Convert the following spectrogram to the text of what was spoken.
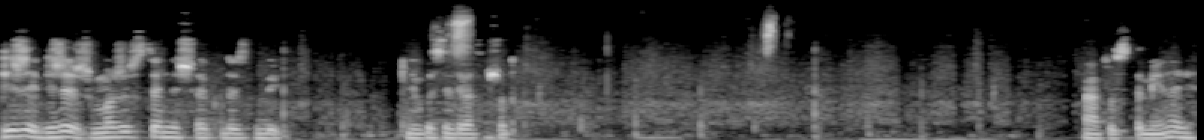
Біжи, біжи може встигнеш кудись добіг. Просто інтересно, що тут. А, тут стаміна є.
